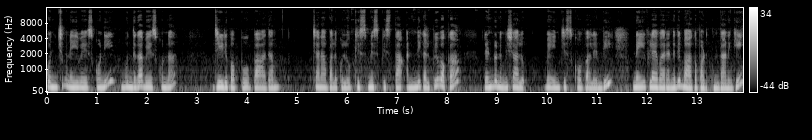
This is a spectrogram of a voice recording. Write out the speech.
కొంచెం నెయ్యి వేసుకొని ముందుగా వేసుకున్న జీడిపప్పు బాదం చనా పలుకులు కిస్మిస్ పిస్తా అన్నీ కలిపి ఒక రెండు నిమిషాలు వేయించేసుకోవాలండి. నెయ్యి ఫ్లేవర్ అనేది బాగా పడుతుంది దానికి.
